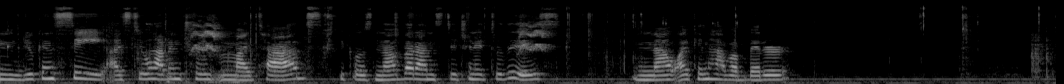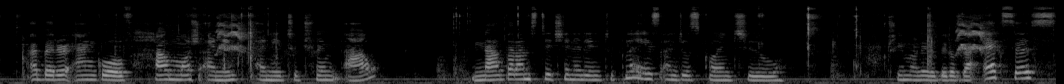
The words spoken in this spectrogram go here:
and you can see I still haven't trimmed my tabs because now that I'm stitching it to this now I can have a better a better angle of how much I need I need to trim out. Now that I'm stitching it into place I'm just going to trim a little bit of that excess.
